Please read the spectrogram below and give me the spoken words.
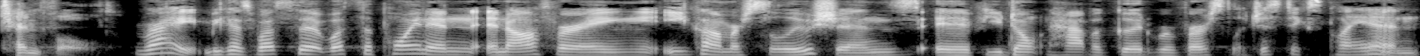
tenfold. Right. Because what's the, what's the point in, in offering e-commerce solutions if you don't have a good reverse logistics plan?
